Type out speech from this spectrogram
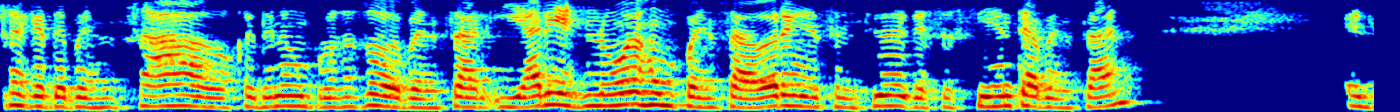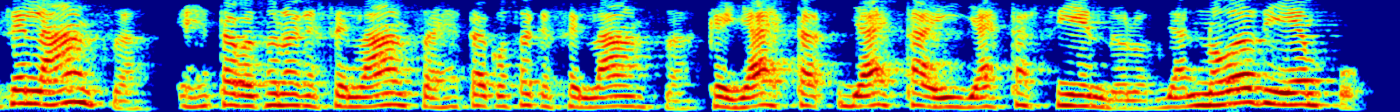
requete pensados, que tienen un proceso de pensar, y Aries no es un pensador en el sentido de que se siente a pensar, él se lanza, es esta persona que se lanza, es esta cosa que se lanza, que ya está, ya está ahí, ya está haciéndolo, ya no da tiempo.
